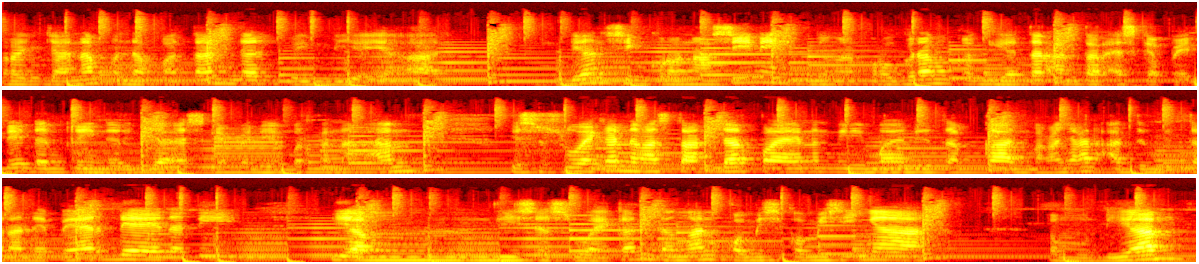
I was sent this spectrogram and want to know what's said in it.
rencana pendapatan dan pembiayaan. Kemudian sinkronasi nih dengan program kegiatan antar SKPD dan kinerja SKPD yang berkenaan disesuaikan dengan standar pelayanan minimal yang ditetapkan. Makanya kan ada mitra DPRD tadi yang disesuaikan dengan komisi-komisinya. Kemudian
